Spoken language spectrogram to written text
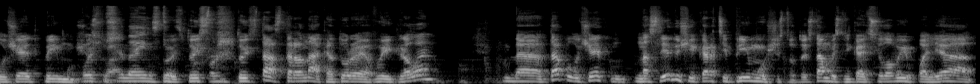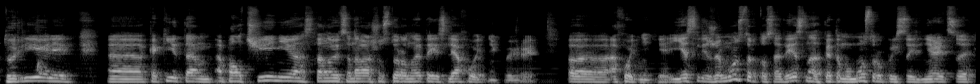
получает преимущество. То есть, то, есть, то есть та сторона, которая выиграла, да, та получает на следующей карте преимущество. То есть там возникают силовые поля, турели, э, какие-то ополчения становятся на вашу сторону. Это если охотник выиграет. Э, охотники. Если же монстр, то, соответственно, к этому монстру присоединяется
